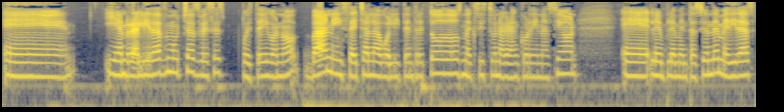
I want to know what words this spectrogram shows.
Eh, y en realidad muchas veces, pues te digo, ¿no? Van y se echan la bolita entre todos, no existe una gran coordinación. Eh, la implementación de medidas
